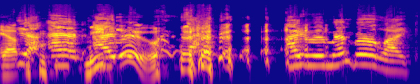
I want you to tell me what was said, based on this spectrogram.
Yep. yeah and Me I, too. I remember like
